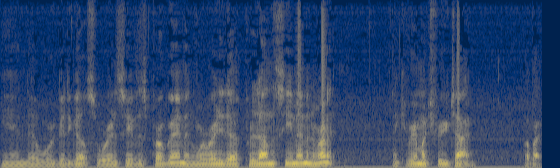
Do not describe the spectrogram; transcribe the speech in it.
And uh, we're good to go. So we're going to save this program, and we're ready to put it on the CMM and run it. Thank you very much for your time. Bye-bye.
